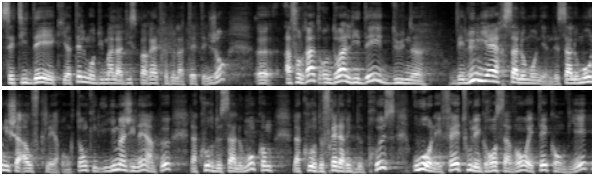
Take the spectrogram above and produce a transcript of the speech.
cette idée qui a tellement du mal à disparaître de la tête des gens. Euh, à von on doit l'idée d'une des lumières salomoniennes, des salomonische Aufklärung. Donc il imaginait un peu la cour de Salomon comme la cour de Frédéric de Prusse, où en effet tous les grands savants étaient conviés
